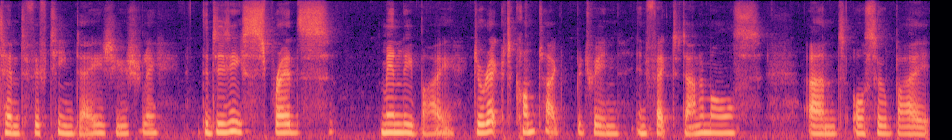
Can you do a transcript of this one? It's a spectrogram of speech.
10 to 15 days usually. The disease spreads mainly by direct contact between infected animals and also by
